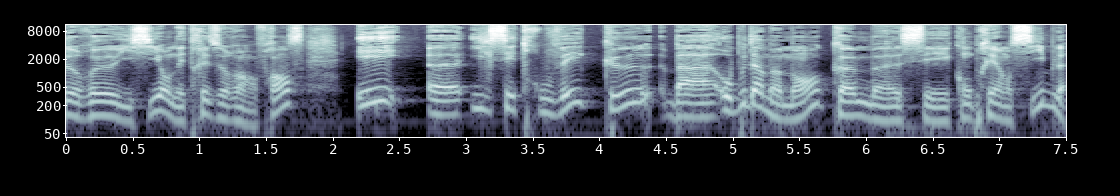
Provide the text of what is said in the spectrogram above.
heureux ici, on est très heureux en France et il s'est trouvé que, bah, au bout d'un moment, comme c'est compréhensible,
